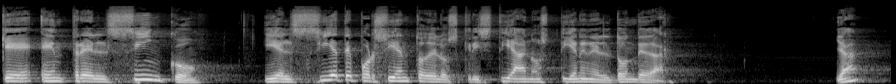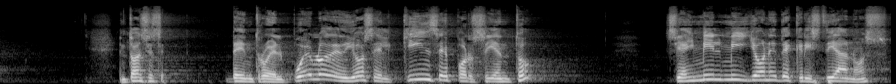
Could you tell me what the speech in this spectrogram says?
que entre el 5 y el 7% de los cristianos tienen el don de dar. ¿Ya? Entonces, dentro del pueblo de Dios, el 15%, si hay mil millones de cristianos,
